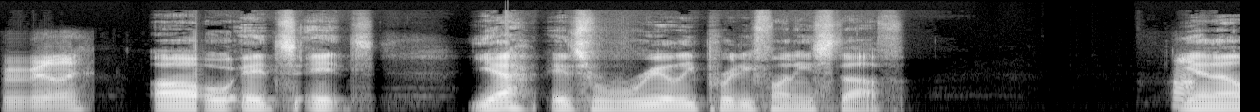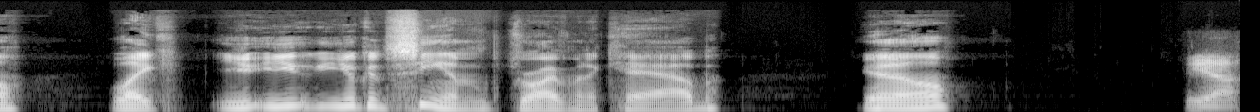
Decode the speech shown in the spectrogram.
Really? Oh, it's it's yeah, it's really pretty funny stuff. Huh. You know, like you you you could see him driving a cab. You know, Yeah.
